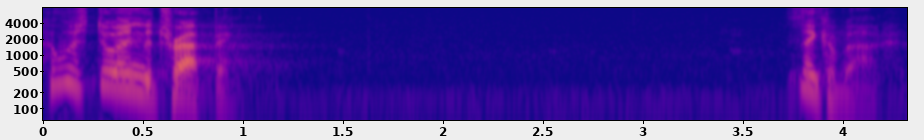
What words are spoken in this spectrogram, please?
Who was doing the trapping? Think about it.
